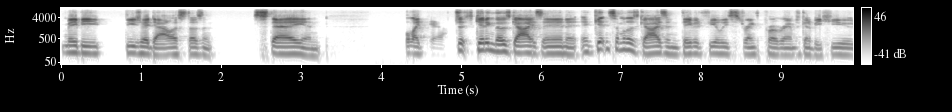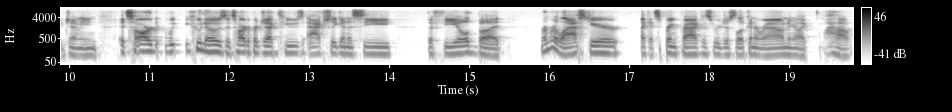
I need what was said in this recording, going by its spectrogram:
maybe DJ Dallas doesn't stay and like Yeah. just getting those guys in and, and getting some of those guys in David Feeley's strength program is going to be huge. I mean, it's hard. We, who knows? It's hard to project who's actually going to see the field. But remember last year, like at spring practice, we were just looking around and you're like, wow,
